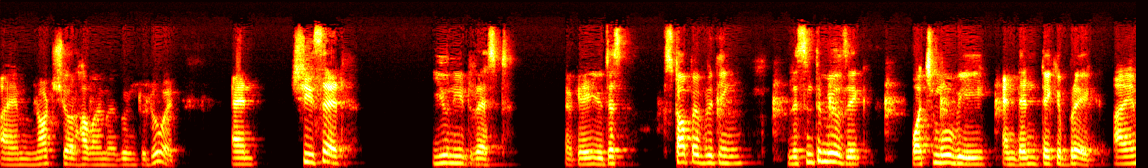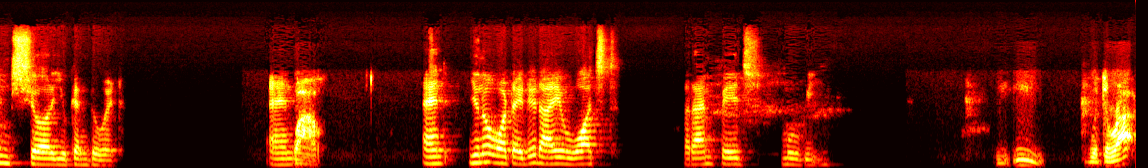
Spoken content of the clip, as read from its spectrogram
I am not sure how I am I going to do it. And she said, you need rest. Okay, you just stop everything, listen to music, watch movie, and then take a break. I am sure you can do it. And Wow. and you know what I did? I watched Rampage movie. Mm-mm. With The Rock?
